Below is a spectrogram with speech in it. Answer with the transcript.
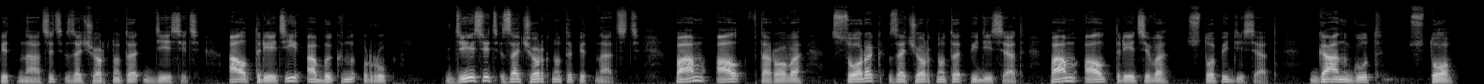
15 зачеркнуто 10. Ал третий абыкн руб 10 зачеркнуто 15. Пам ал второго 40 зачеркнуто 50. Пам ал третьего 150. Гангут 100.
